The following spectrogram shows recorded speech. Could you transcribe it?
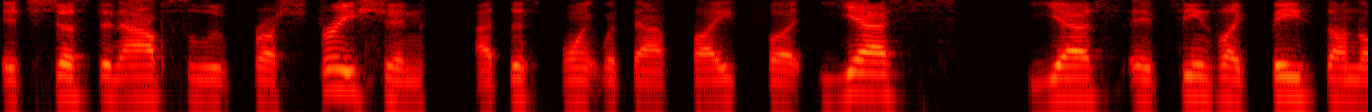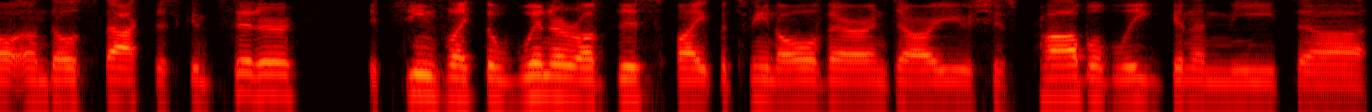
it's just an absolute frustration at this point with that fight. But yes, yes, it seems like based on, on those factors considered, it seems like the winner of this fight between Oliveira and Dariush is probably going to meet uh,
